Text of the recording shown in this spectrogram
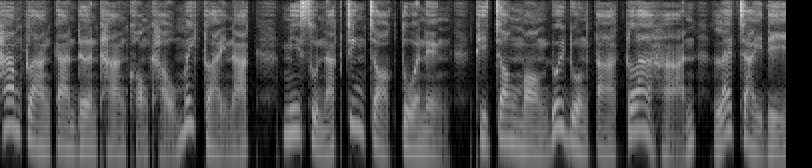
ท่ามกลางการเดินทางของเขาไม่ไกลนัก มีสุนัขจิ้งจอกตัวหนึ่ง ที่จ้องมองด้วยดวงตากล้าหาญและใจดี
